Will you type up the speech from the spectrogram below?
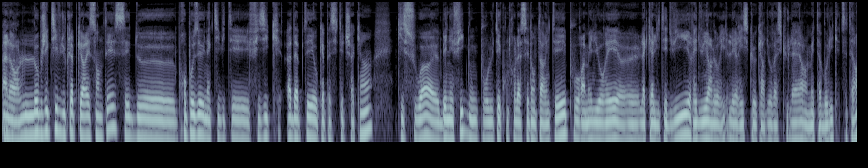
Alors, l'objectif du club Cœur et Santé, c'est de proposer une activité physique adaptée aux capacités de chacun qui soit bénéfique donc pour lutter contre la sédentarité, pour améliorer euh, la qualité de vie, réduire le, les risques cardiovasculaires, métaboliques, etc.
